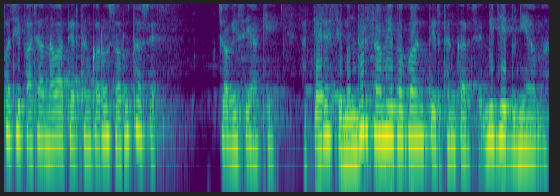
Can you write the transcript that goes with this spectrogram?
પછી પાછા નવા તીર્થંકરો શરૂ થશે. ચોવીસી આખી. અત્યારે સિમંદર સ્વામી ભગવાન તીર્થંકર છે, બીજી દુનિયામાં.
